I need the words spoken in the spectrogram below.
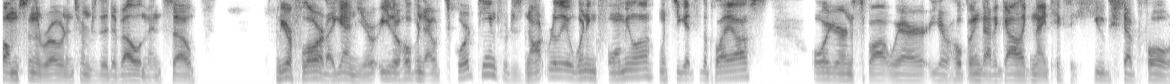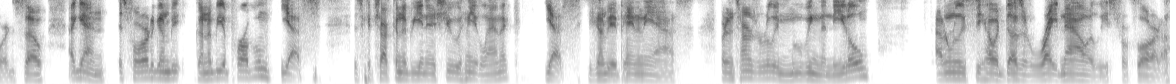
bumps in the road in terms of the development. So if you're Florida, again, you're either hoping to outscore teams, which is not really a winning formula once you get to the playoffs, or you're in a spot where you're hoping that a guy like Knight takes a huge step forward. So again, is Florida going to be going to be a problem? Yes. Is Tkachuk going to be an issue in the Atlantic? Yes, he's going to be a pain in the ass. But in terms of really moving the needle, I don't really see how it does it right now, at least for Florida.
